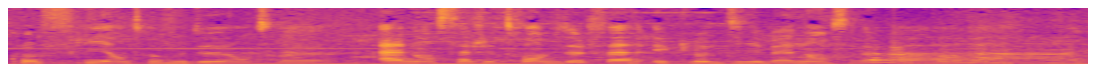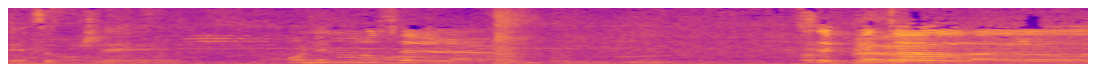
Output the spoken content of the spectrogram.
conflit entre vous deux, entre ah non, ça j'ai trop envie de le faire, et que l'autre dit ben non, ça va Par rapport pas. à des objets, honnêtement. non, c'est c'est plutôt euh,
